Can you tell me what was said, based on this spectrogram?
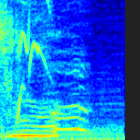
Huh?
